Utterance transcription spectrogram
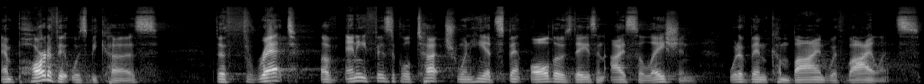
And part of it was because the threat of any physical touch when he had spent all those days in isolation would have been combined with violence.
